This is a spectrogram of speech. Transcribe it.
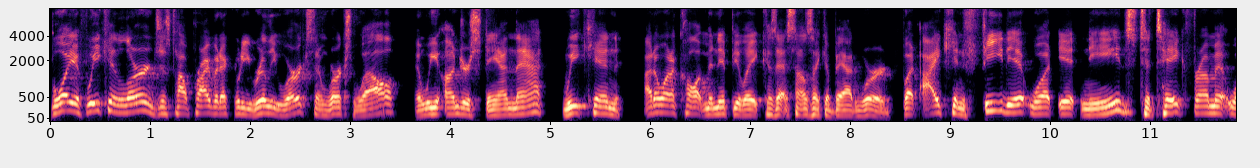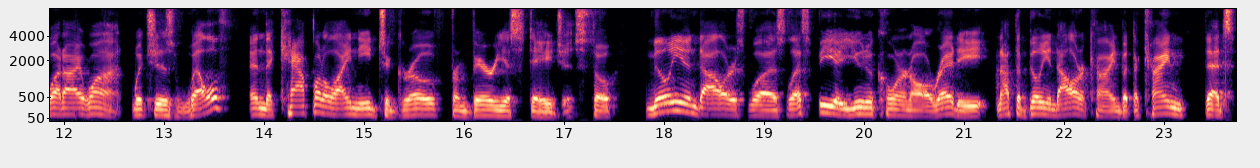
Boy, if we can learn just how private equity really works and works well, and we understand that, we can I don't want to call it manipulate because that sounds like a bad word, but I can feed it what it needs to take from it what I want, which is wealth and the capital I need to grow from various stages. So, million dollars was let's be a unicorn already, not the billion dollar kind, but the kind that's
